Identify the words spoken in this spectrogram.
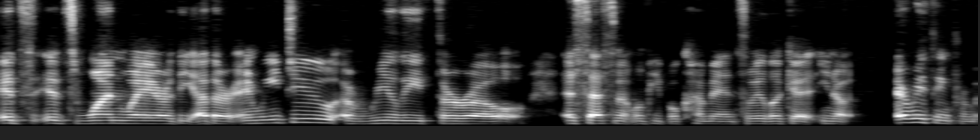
it's, it's one way or the other. And we do a really thorough assessment when people come in. So we look at, you know, everything from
